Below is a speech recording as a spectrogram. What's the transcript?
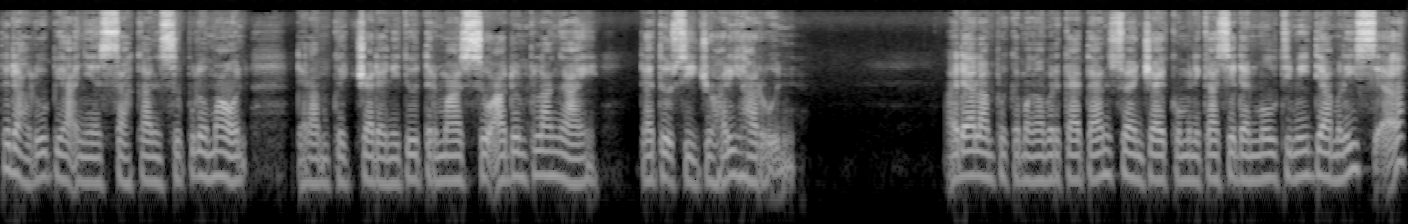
Terdahulu pihaknya sahkan 10 maut dalam kejadian itu termasuk adun pelangai Datuk Si Johari Harun. Dalam perkembangan berkaitan, Suruhanjaya Komunikasi dan Multimedia Malaysia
